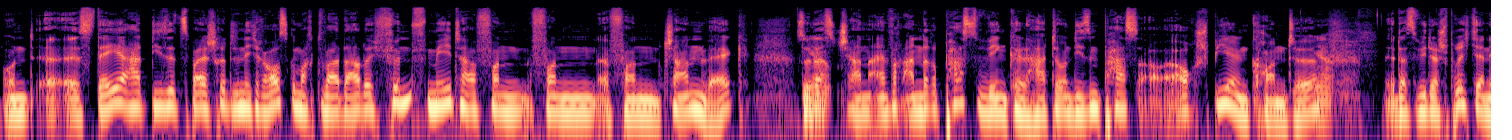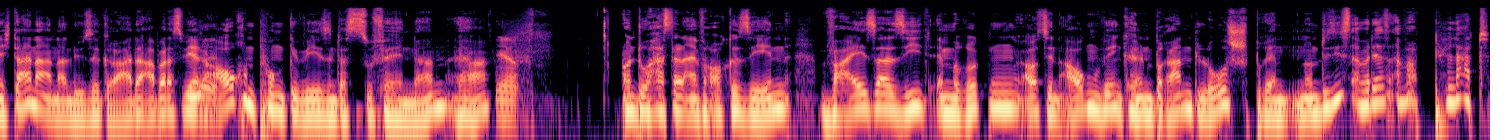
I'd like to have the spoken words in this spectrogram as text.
Und äh, Staye hat diese zwei Schritte nicht rausgemacht, war dadurch fünf Meter von von von Chan weg, so dass ja. Chan einfach andere Passwinkel hatte und diesen Pass auch spielen konnte konnte. Ja. Das widerspricht ja nicht deiner Analyse gerade, aber das wäre ja. auch ein Punkt gewesen, das zu verhindern. Ja. ja. Und du hast halt einfach auch gesehen, Weiser sieht im Rücken aus den Augenwinkeln Brand lossprinten. Und du siehst aber, der ist einfach platt.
